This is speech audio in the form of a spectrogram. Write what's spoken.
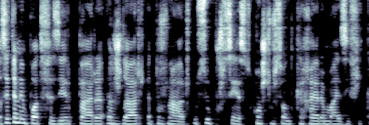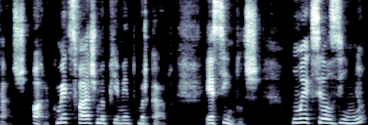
você também pode fazer para ajudar a tornar o seu processo de construção de carreira mais eficaz. Ora, como é que se faz mapeamento de mercado? É simples. Um Excelzinho,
